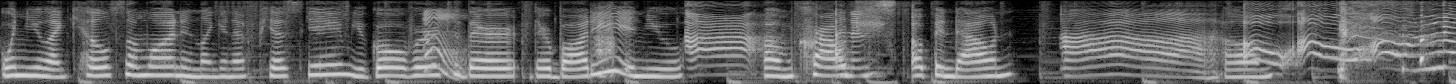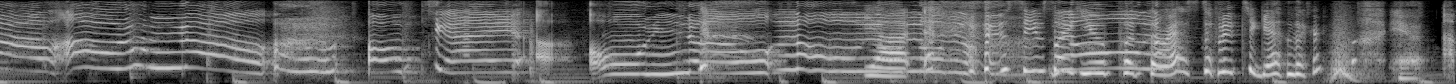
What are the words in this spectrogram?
when you like kill someone in like an FPS game, you go over mm. to their their body ah. and you ah. um crouch and up and down. Ah. Um, oh, oh. Yeah, it seems like you put the rest of it together. Here, I'm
